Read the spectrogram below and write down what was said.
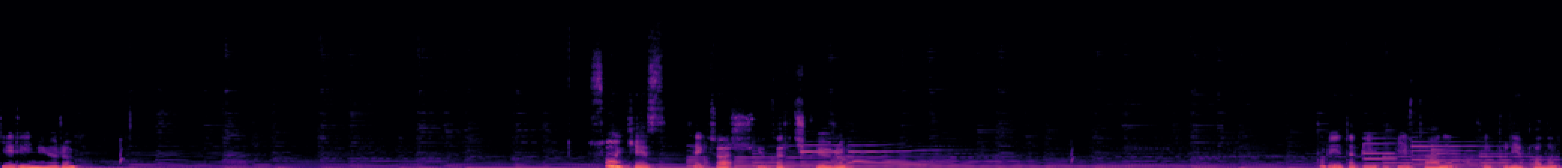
geri iniyorum. Son kez tekrar yukarı çıkıyorum. Buraya da bir, bir tane pırpır yapalım.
